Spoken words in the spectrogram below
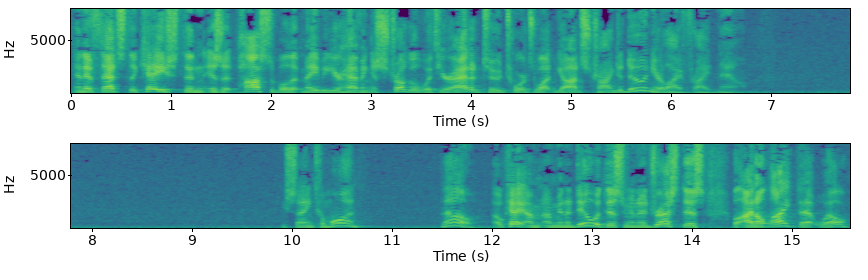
And if that's the case, then is it possible that maybe you're having a struggle with your attitude towards what God's trying to do in your life right now? You're saying, come on. No. Okay, I'm, I'm going to deal with this. I'm going to address this. Well, I don't like that. Well,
